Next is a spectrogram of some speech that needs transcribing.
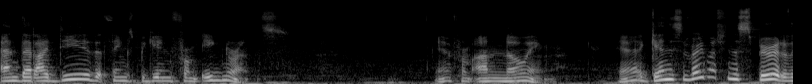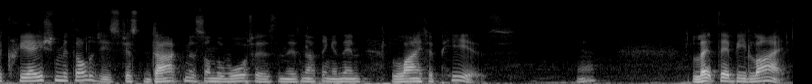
And that idea that things begin from ignorance yeah, from unknowing. Yeah, again, this is very much in the spirit of the creation mythologies. Just darkness on the waters, and there's nothing, and then light appears. Yeah, let there be light.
